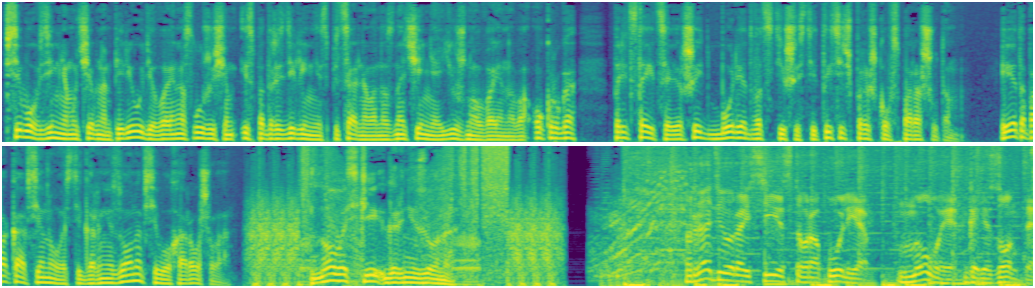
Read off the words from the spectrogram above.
Всего в зимнем учебном периоде военнослужащим из подразделений специального назначения Южного военного округа предстоит совершить более 26 тысяч прыжков с парашютом. И это пока все новости гарнизона. Всего хорошего. Новости гарнизона. Радио России Ставрополье. Новые горизонты.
